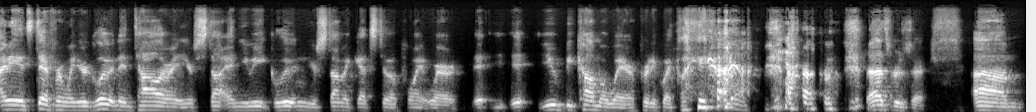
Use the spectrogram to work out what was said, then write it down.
I mean it's different when you're gluten intolerant you're stu- and you eat gluten your stomach gets to a point where it, it, you become aware pretty quickly. Yeah. that's for sure. Um,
